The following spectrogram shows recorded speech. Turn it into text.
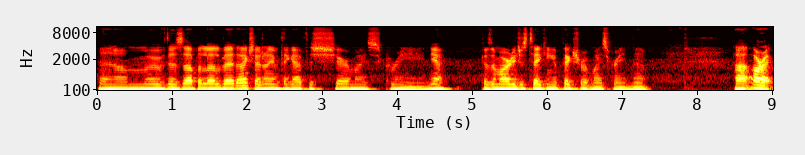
And I'll move this up a little bit. Actually, I don't even think I have to share my screen. Yeah, because I'm already just taking a picture of my screen now. Uh, all right,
